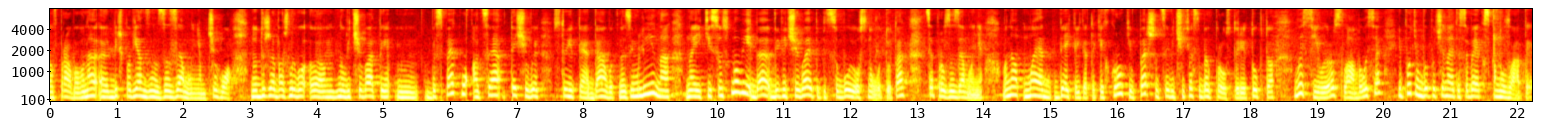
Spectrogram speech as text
е, вправа, вона е, більш пов'язана з заземленням. Чого? Ну дуже важливо е, ну, відчувати безпеку, а це те, що ви стоїте да, от на землі, на, на якійсь основі, да, ви відчуваєте під собою основу. ту, Так? Це про заземлення. Вона має декілька таких кроків. Перше це відчуття себе в просторі. Тобто ви сіли, розслабилися, і потім ви починаєте себе як сканувати.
